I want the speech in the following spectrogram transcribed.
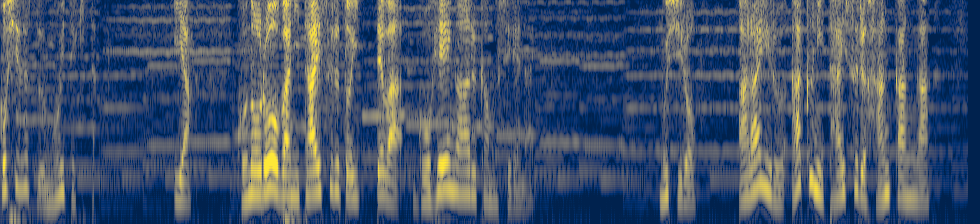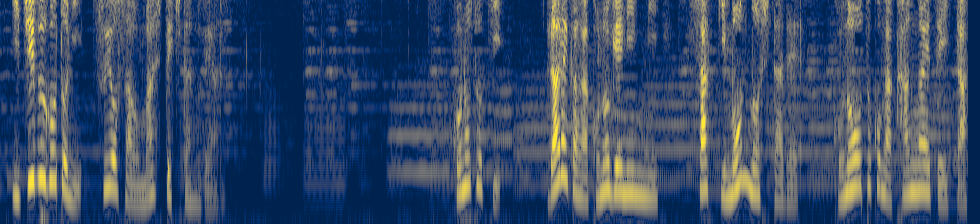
少しずつ動いてきた。いや、この老婆に対すると言っては語弊があるかもしれない。むしろ、あらゆる悪に対する反感が一部ごとに強さを増してきたのである。この時、誰かがこの下人にさっき門の下でこの男が考えていた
